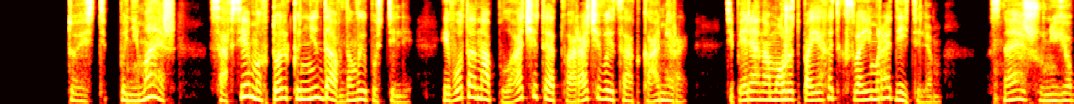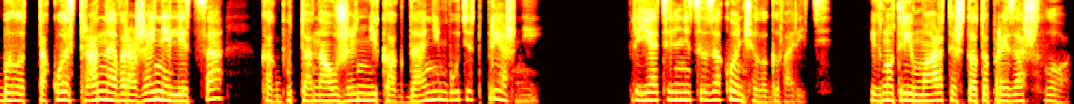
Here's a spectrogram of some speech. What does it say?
То есть, понимаешь, совсем их только недавно выпустили, и вот она плачет и отворачивается от камеры. Теперь она может поехать к своим родителям. Знаешь, у нее было такое странное выражение лица — как будто она уже никогда не будет прежней. Приятельница закончила говорить, и внутри Марты что-то произошло.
